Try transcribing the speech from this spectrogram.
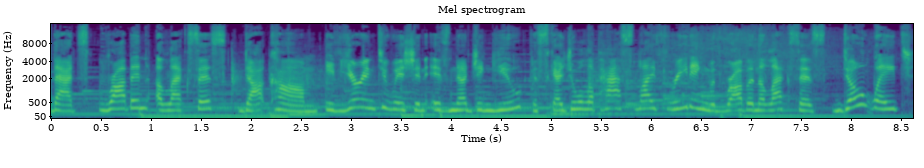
That's robinalexis.com. If your intuition is nudging you to schedule a past life reading with Robin Alexis, don't wait.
